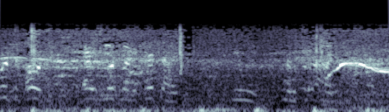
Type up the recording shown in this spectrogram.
gute Haut. Ey, ich muss meine Kette halten. Junge, meine Kette halten.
